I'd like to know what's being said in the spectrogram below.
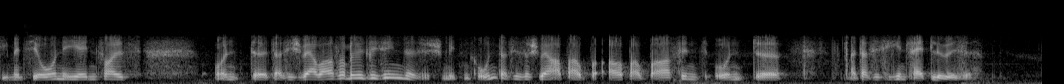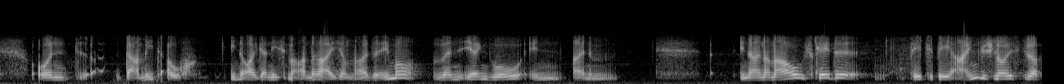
Dimensionen jedenfalls. Und äh, dass sie schwer wasserlöslich sind, das ist mit dem Grund, dass sie so schwer abbaubar sind und äh, dass sie sich in Fett lösen. Und damit auch in Organismen anreichern. Also immer, wenn irgendwo in einem in einer Nahrungskette PCB eingeschleust wird,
